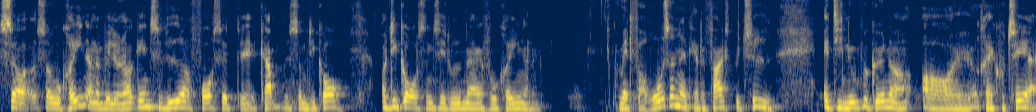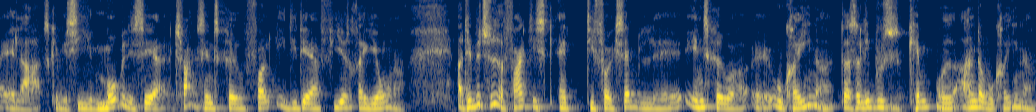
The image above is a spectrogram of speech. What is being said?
Så, så ukrainerne vil jo nok indtil videre fortsætte øh, kampen, som de går, og de går sådan set udmærket for ukrainerne. Men for russerne kan det faktisk betyde, at de nu begynder at øh, rekruttere, eller skal vi sige mobilisere, tvangsindskrive folk i de der fire regioner. Og det betyder faktisk, at de for eksempel øh, indskriver ukrainer, der så lige pludselig kæmper mod andre ukrainere.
